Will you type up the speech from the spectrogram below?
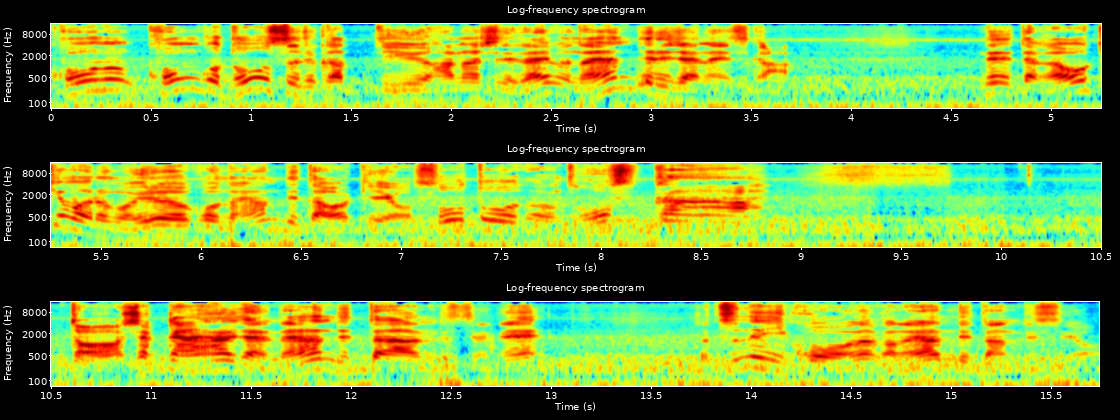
この、今後どうするかっていう話でだいぶ悩んでるじゃないですか。ね、だから青木丸もいろいろこう悩んでたわけよ。相当、どうすっかなどうしよっかなみたいな悩んでたんですよね。常にこう、なんか悩んでたんですよ。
